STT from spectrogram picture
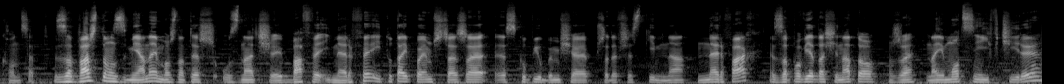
koncept. Za ważną zmianę można też uznać buffy i nerfy i tutaj powiem szczerze, e, skupiłbym się przede wszystkim na nerfach. Zapowiada się na to, że najmocniej w ciry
